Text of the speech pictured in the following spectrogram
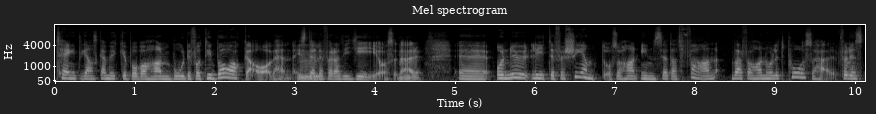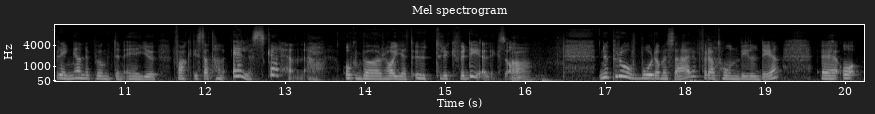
tänkt ganska mycket på vad han borde få tillbaka av henne istället för att ge och sådär. Eh, och nu lite för sent då så har han insett att fan varför har han hållit på så här? För den springande punkten är ju faktiskt att han älskar henne. Och bör ha gett uttryck för det liksom. Ja. Nu provbor de isär för att hon vill det. Eh, och,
